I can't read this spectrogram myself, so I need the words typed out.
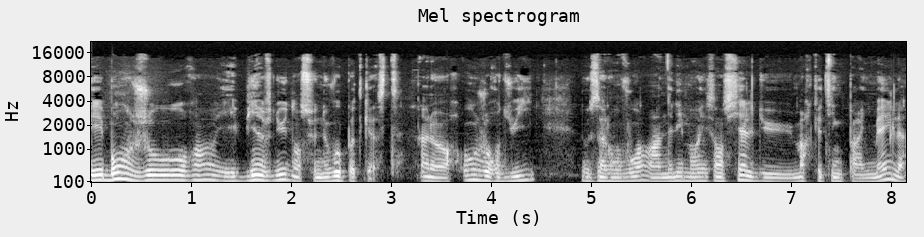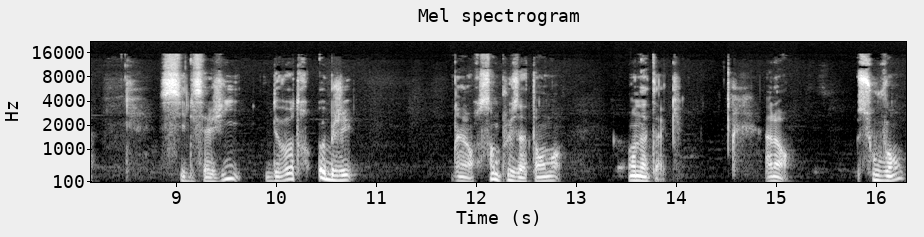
Bonjour et bienvenue dans ce nouveau podcast. Alors aujourd'hui, nous allons voir un élément essentiel du marketing par email, s'il s'agit de votre objet. Alors sans plus attendre, on attaque. Alors, souvent,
